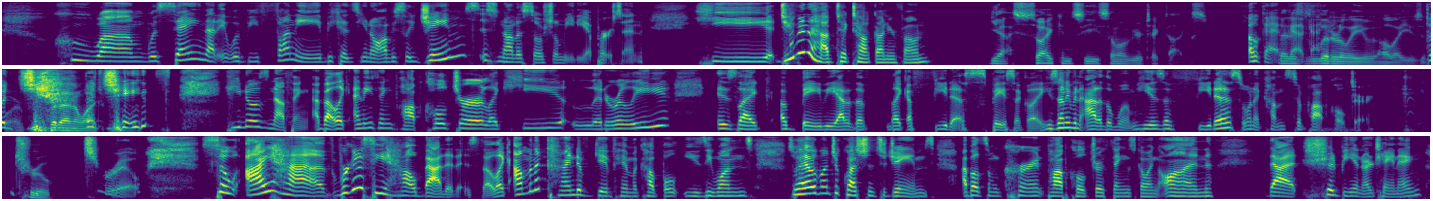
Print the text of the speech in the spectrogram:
who um was saying that it would be funny because you know obviously james is not a social media person he do you even have tiktok on your phone yes, so I can see some of your TikToks. Okay That okay, is okay. literally all I use it but, for. Ja- but I don't but. James, he knows nothing about like anything pop culture. Like he literally is like a baby out of the like a fetus, basically. He's not even out of the womb. He is a fetus when it comes to pop culture. True. True. So I have, we're going to see how bad it is though. Like I'm going to kind of give him a couple easy ones. So I have a bunch of questions to James about some current pop culture things going on that should be entertaining.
